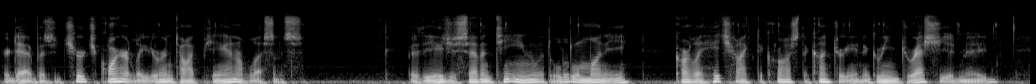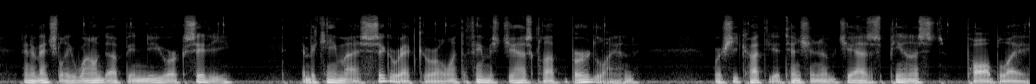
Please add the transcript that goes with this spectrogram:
Her dad was a church choir leader and taught piano lessons. But at the age of 17, with little money, Carla hitchhiked across the country in a green dress she had made and eventually wound up in New York City and became a cigarette girl at the famous jazz club Birdland, where she caught the attention of jazz pianist Paul Bley.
